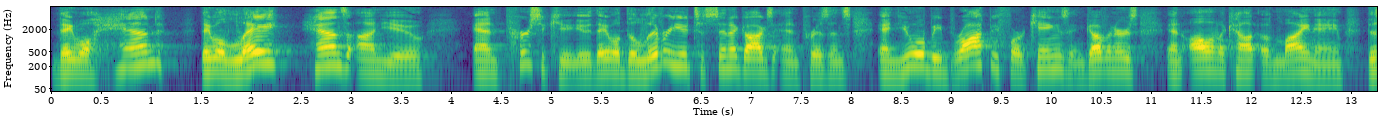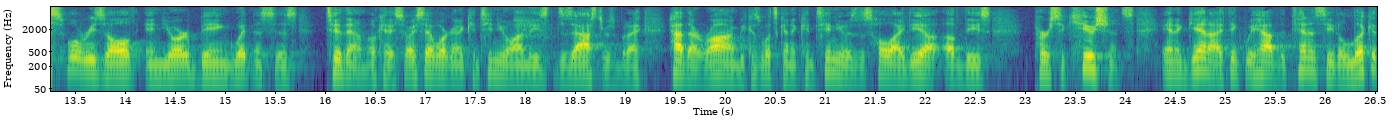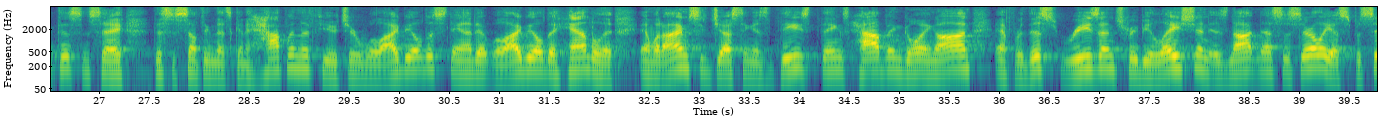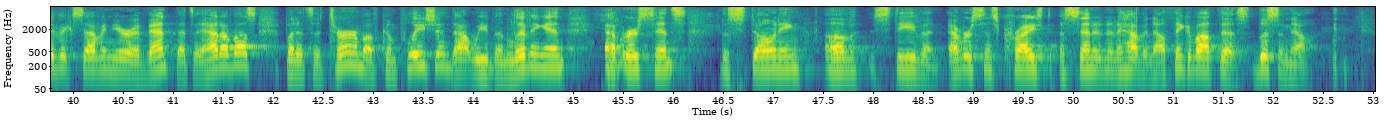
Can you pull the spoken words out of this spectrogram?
they will hand, they will lay hands on you and persecute you. They will deliver you to synagogues and prisons, and you will be brought before kings and governors, and all on account of my name. This will result in your being witnesses to them. Okay, so I said we're going to continue on these disasters, but I had that wrong because what's going to continue is this whole idea of these persecutions. And again, I think we have the tendency to look at this and say, this is something that's going to happen in the future. Will I be able to stand it? Will I be able to handle it? And what I'm suggesting is these things have been going on. And for this reason, tribulation is not necessarily a specific seven year event that's ahead of us, but it's a term of completion that we've been living in ever since the stoning of Stephen, ever since Christ ascended into heaven. Now, think about this. Listen now.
